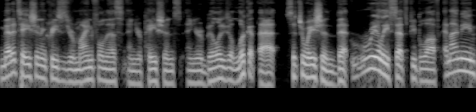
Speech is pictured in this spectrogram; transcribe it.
meditation increases your mindfulness and your patience and your ability to look at that situation that really sets people off and i mean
